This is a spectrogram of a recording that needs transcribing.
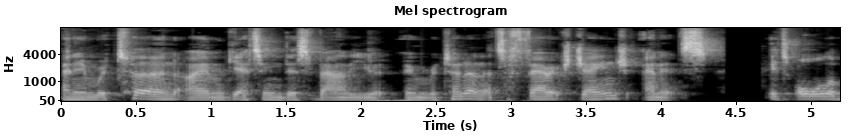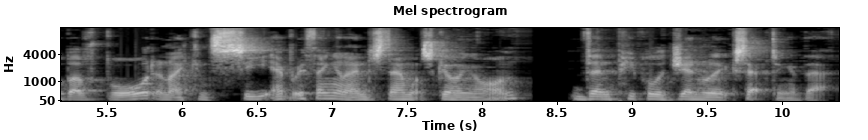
and in return, I am getting this value in return. And that's a fair exchange and it's, it's all above board and I can see everything and I understand what's going on then people are generally accepting of that.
